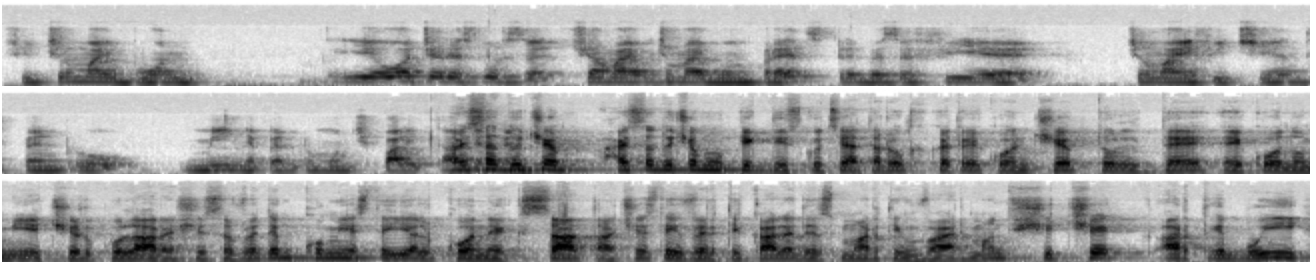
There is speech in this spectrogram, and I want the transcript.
și cel mai bun e orice resursă. Cel mai, cel mai bun preț trebuie să fie cel mai eficient pentru mine, pentru municipalitate. Hai să, pentru... ducem, hai să ducem un pic discuția, te rog, către conceptul de economie circulară și să vedem cum este el conexat acestei verticale de smart environment și ce ar trebui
